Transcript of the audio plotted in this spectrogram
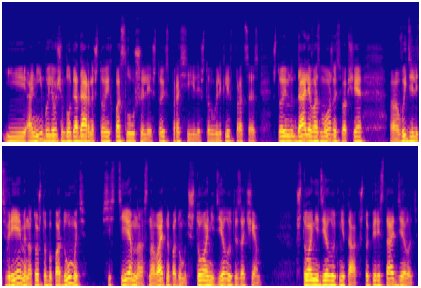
и они были очень благодарны, что их послушали, что их спросили, что вовлекли в процесс, что им дали возможность вообще э, выделить время на то, чтобы подумать системно, основательно подумать, что они делают и зачем, что они делают не так, что перестать делать,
